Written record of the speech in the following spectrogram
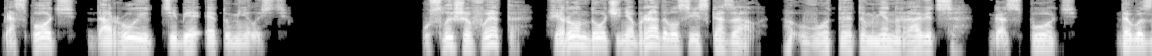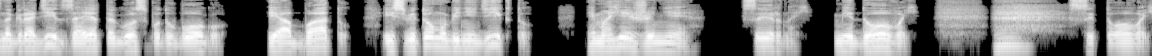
Господь дарует тебе эту милость. Услышав это, Феронда очень обрадовался и сказал, «Вот это мне нравится, Господь! Да вознаградит за это Господу Богу, и Аббату, и святому Бенедикту, и моей жене, сырной, медовой, эх, сытовой».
